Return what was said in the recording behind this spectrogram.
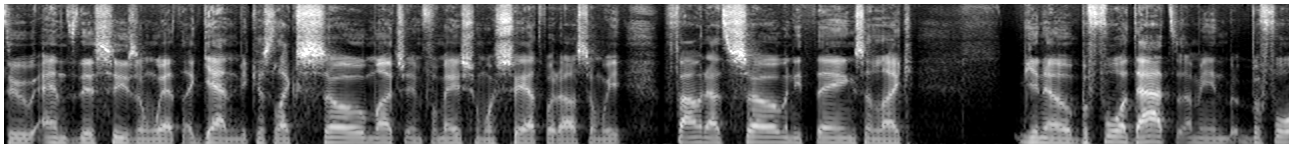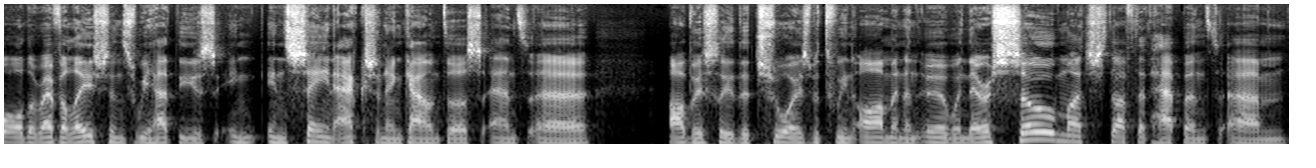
to end this season with again because like so much information was shared with us and we found out so many things and like you know, before that, I mean, before all the revelations, we had these in- insane action encounters, and uh, obviously the choice between Armin and Erwin. There is so much stuff that happened um,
